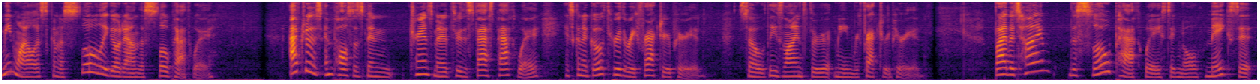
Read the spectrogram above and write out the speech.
Meanwhile, it's going to slowly go down the slow pathway. After this impulse has been transmitted through this fast pathway, it's going to go through the refractory period. So these lines through it mean refractory period. By the time the slow pathway signal makes it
